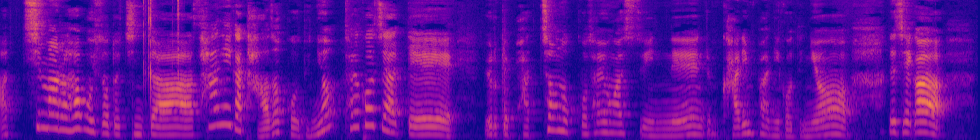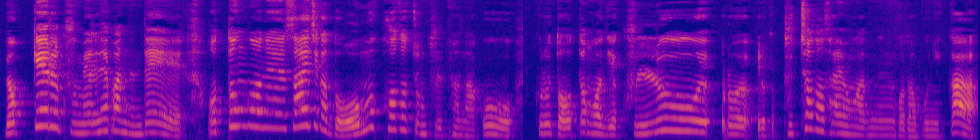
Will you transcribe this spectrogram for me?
앞치마를 하고 있어도 진짜 상의가 다 젖거든요. 설거지할 때 이렇게 받쳐놓고 사용할 수 있는 좀 가림판이거든요. 근데 제가 몇 개를 구매를 해봤는데 어떤 거는 사이즈가 너무 커서 좀 불편하고 그리고 또 어떤 건 이제 글루로 이렇게 붙여서 사용하는 거다 보니까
